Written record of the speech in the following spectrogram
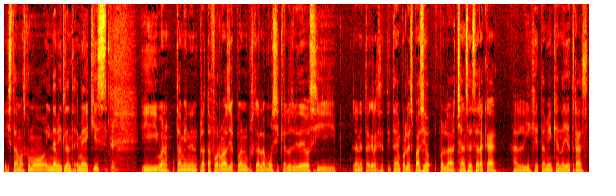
Y estamos como Inda Midland MX. Y bueno, también en plataformas ya pueden buscar la música, los videos y la neta, gracias a ti también por el espacio, por la chance de estar acá, al Inge también que anda allá atrás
